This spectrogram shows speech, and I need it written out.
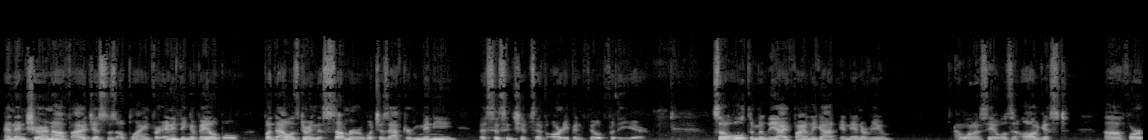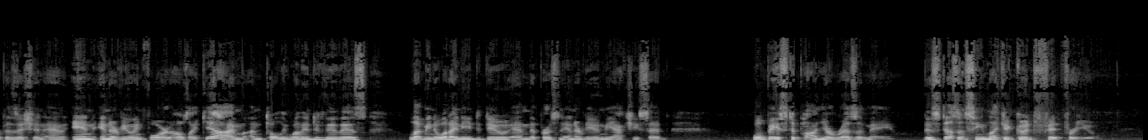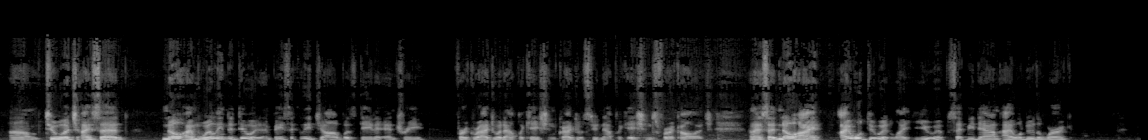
And then, sure enough, I just was applying for anything available. But that was during the summer, which is after many assistantships have already been filled for the year. So ultimately, I finally got an interview. I want to say it was in August uh, for a position. And in interviewing for it, I was like, yeah, I'm, I'm totally willing to do this. Let me know what I need to do. And the person interviewing me actually said, well, based upon your resume, this doesn't seem like a good fit for you. Um, to which I said, no, I'm willing to do it. And basically, job was data entry for graduate application, graduate student applications for a college. And I said, no, I, I will do it. Like you set me down. I will do the work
